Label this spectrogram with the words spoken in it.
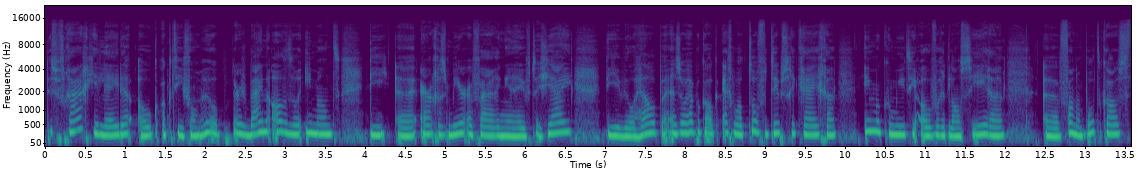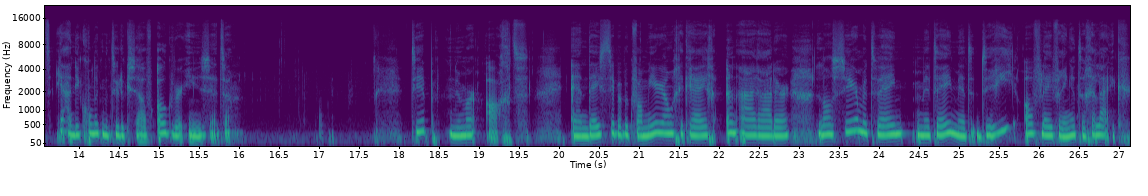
Dus vraag je leden ook actief om hulp. Er is bijna altijd wel iemand die uh, ergens meer ervaringen heeft dan jij, die je wil helpen. En zo heb ik ook echt wel toffe tips gekregen in mijn community over het lanceren uh, van een podcast. Ja, die kon ik natuurlijk zelf ook weer inzetten. Tip nummer 8. En deze tip heb ik van Mirjam gekregen, een aanrader. Lanceer meteen, meteen met drie afleveringen tegelijk.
